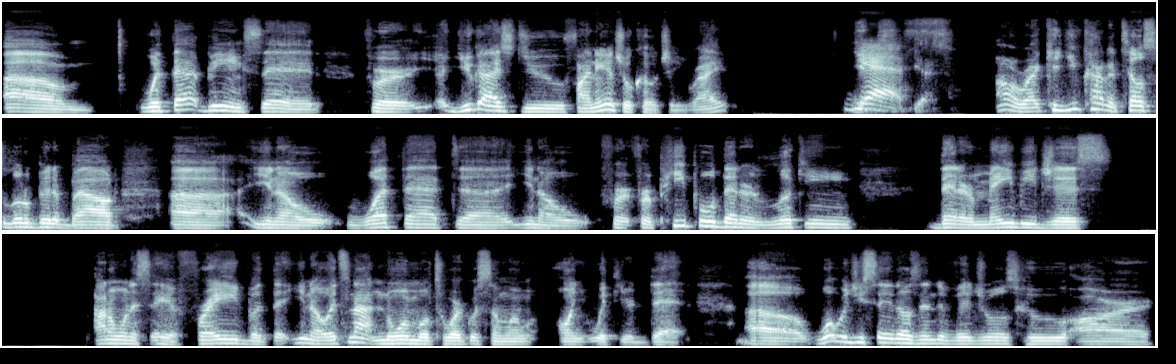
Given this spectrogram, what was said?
Um, with that being said, for you guys do financial coaching, right? Yes. Yes. All right. Can you kind of tell us a little bit about, uh, you know, what that, uh, you know, for for people that are looking, that are maybe just, I don't want to say afraid, but that you know, it's not normal to work with someone on with your debt. Uh, what would you say those individuals who are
